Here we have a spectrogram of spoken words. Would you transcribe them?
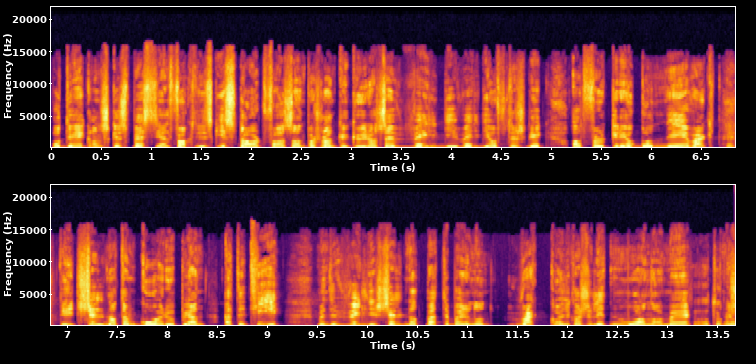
Og det er ganske spesielt faktisk i startfasene på slankekurer. Så er det veldig veldig ofte slik at folk greier å gå ned i vekt. Det er ikke sjelden at de går opp igjen etter tid, men det er veldig sjelden at etter bare noen uker eller kanskje en liten måned med, en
